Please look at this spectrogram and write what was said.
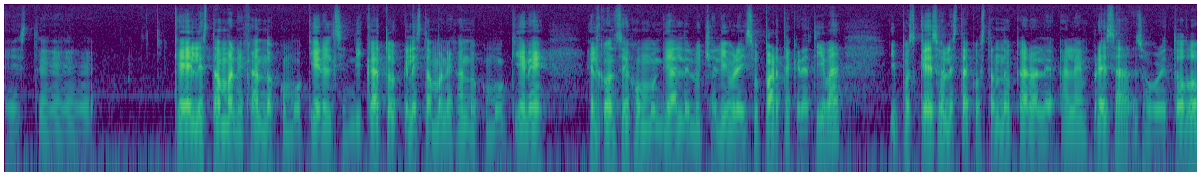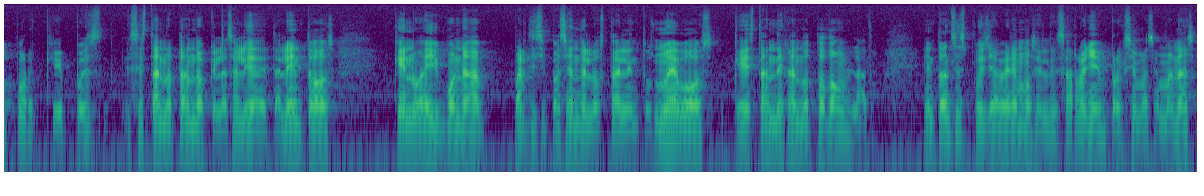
Este, que él está manejando como quiere el sindicato, que él está manejando como quiere el Consejo Mundial de Lucha Libre y su parte creativa y pues que eso le está costando caro a la, empresa, sobre todo porque pues se está notando que la salida de talentos, que no hay buena participación de los talentos nuevos, que están dejando todo a un lado. Entonces pues ya veremos el desarrollo en próximas semanas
